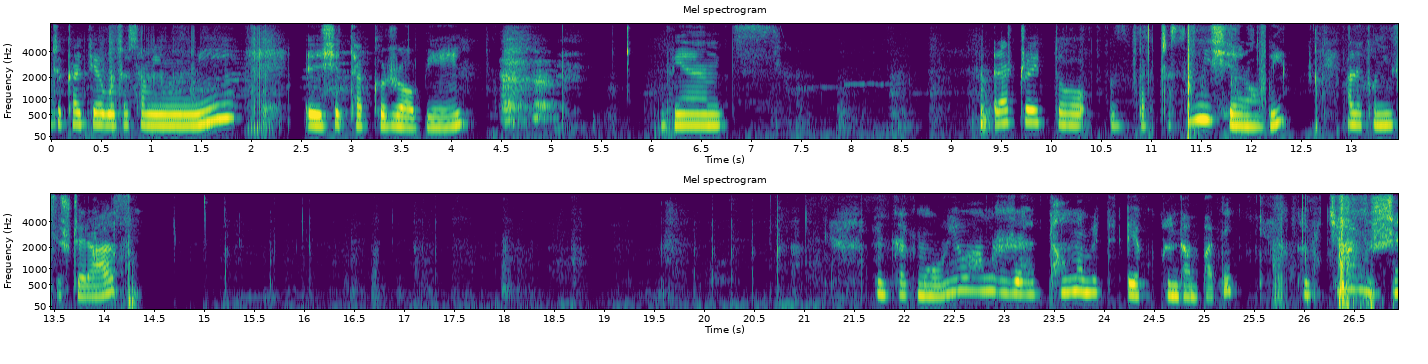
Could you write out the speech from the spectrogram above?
Czekajcie, bo czasami mi y, się tak robi. Więc raczej to tak czasami się robi, ale to nic jeszcze raz. Więc jak mówiłam, że tam nawet, jak oglądam Patty, to widziałam, że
